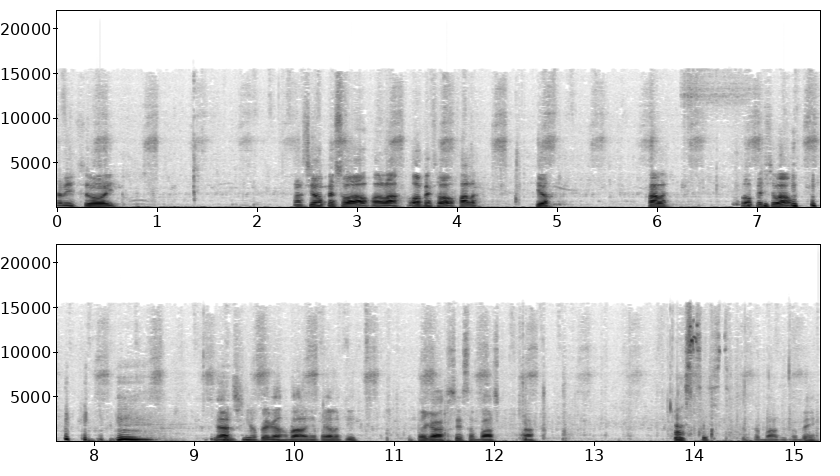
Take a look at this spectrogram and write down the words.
Abençoe. Assim, ô pessoal, fala lá. Ô pessoal, fala. Aqui, ó. Fala. Ô pessoal. é assim, vou pegar umas balinhas pra ela aqui. Vou pegar a cesta básica. Ah, Assista. cesta básica também.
